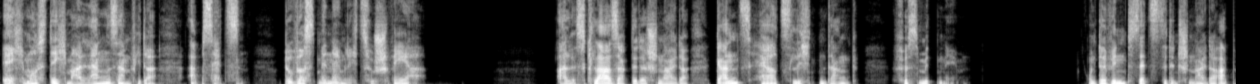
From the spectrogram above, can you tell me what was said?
ich muss dich mal langsam wieder absetzen, du wirst mir nämlich zu schwer. Alles klar, sagte der Schneider, ganz herzlichen Dank fürs Mitnehmen. Und der Wind setzte den Schneider ab,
